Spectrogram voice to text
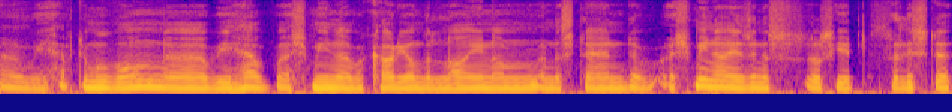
uh, we have to move on. Uh, we have Ashmina Bakari on the line. I um, understand uh, Ashmina is an associate solicitor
